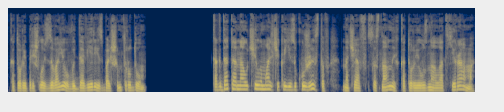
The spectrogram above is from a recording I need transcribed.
которой пришлось завоевывать доверие с большим трудом. Когда-то она учила мальчика языку жестов, начав с основных, которые узнала от Хирама,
